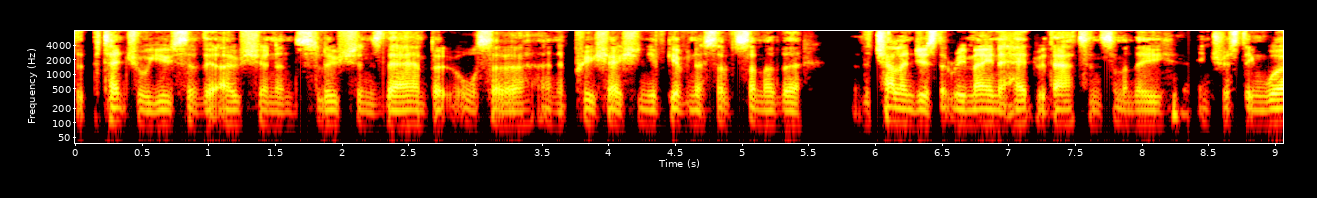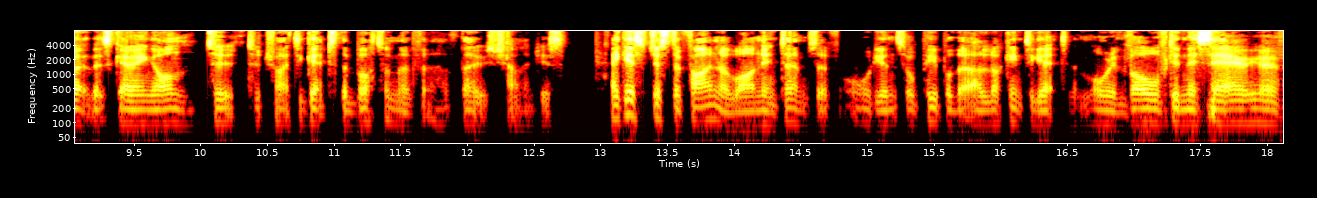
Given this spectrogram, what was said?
the potential use of the ocean and solutions there, but also uh, an appreciation you've given us of some of the the challenges that remain ahead with that and some of the interesting work that's going on to, to try to get to the bottom of, of those challenges. I guess just a final one in terms of audience or people that are looking to get more involved in this area,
